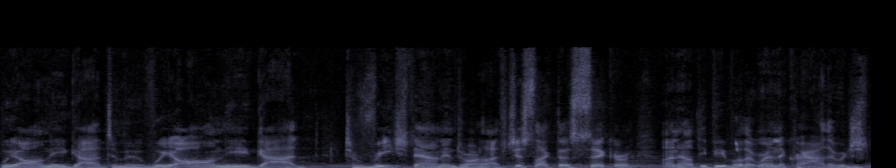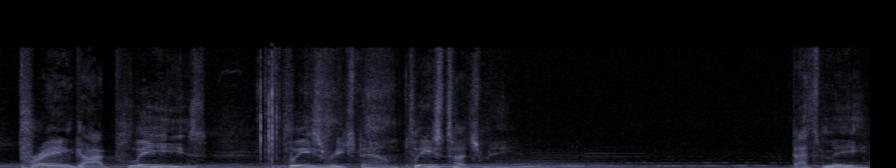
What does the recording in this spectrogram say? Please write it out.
We all need God to move. We all need God to reach down into our lives, just like those sick or unhealthy people that were in the crowd that were just praying, God, please, please reach down. Please touch me. That's me.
